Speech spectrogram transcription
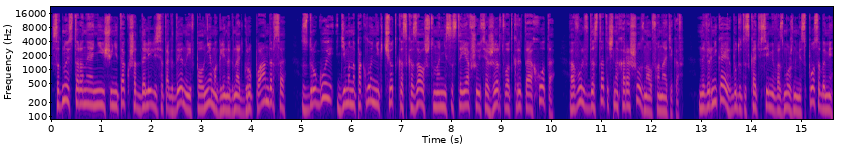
С одной стороны, они еще не так уж отдалились от Агдена и вполне могли нагнать группу Андерса, с другой, демонопоклонник четко сказал, что на несостоявшуюся жертву открыта охота, а Вульф достаточно хорошо знал фанатиков. Наверняка их будут искать всеми возможными способами,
